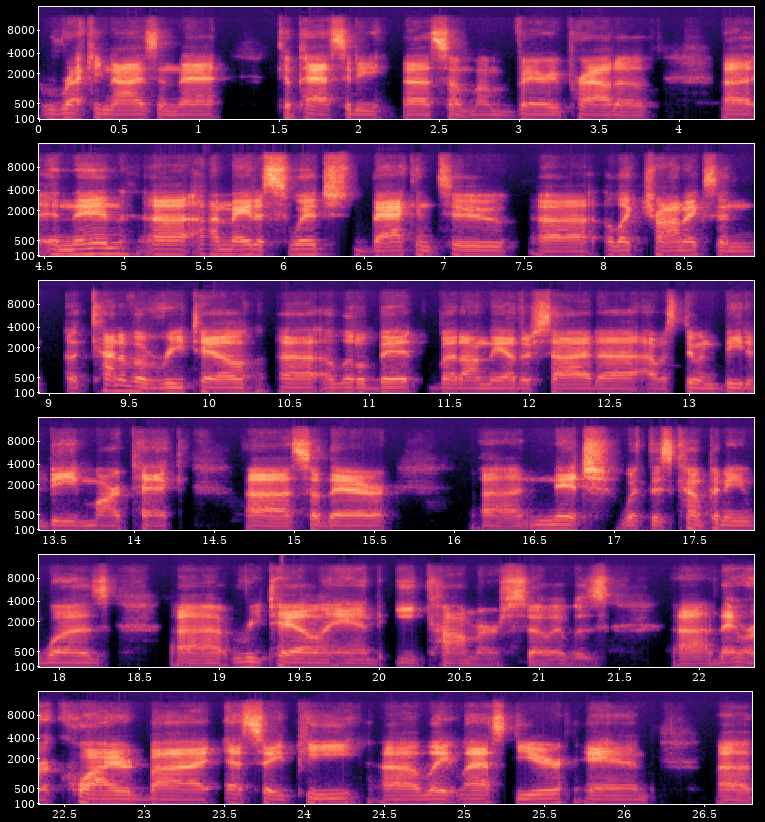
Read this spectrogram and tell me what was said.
recognized in that capacity. something I'm very proud of. Uh, and then uh, I made a switch back into uh, electronics and kind of a retail uh, a little bit, but on the other side, uh, I was doing B2B Martech. Uh, so their niche with this company was retail and e-commerce. So it was they were acquired by SAP late last year, and uh,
